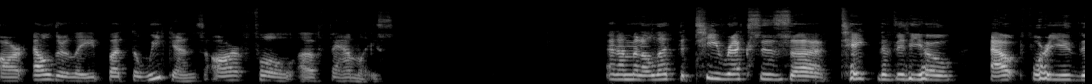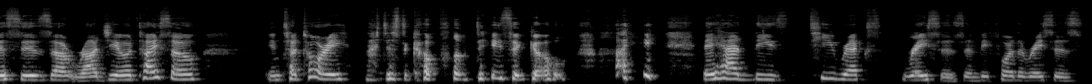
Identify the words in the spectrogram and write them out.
are elderly, but the weekends are full of families. And I'm going to let the T Rexes uh, take the video out for you. This is uh, Rajio Taiso in Tottori just a couple of days ago. they had these T Rex races, and before the races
